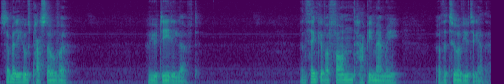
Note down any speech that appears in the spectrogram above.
somebody who's passed over, who you dearly loved and think of a fond, happy memory of the two of you together.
